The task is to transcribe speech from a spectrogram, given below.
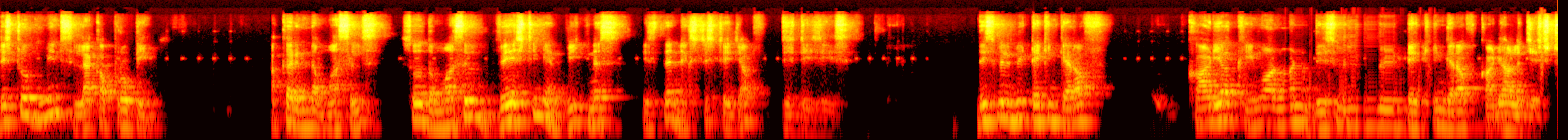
Dystrophy means lack of protein occur in the muscles. So the muscle wasting and weakness is the next stage of this disease. This will be taken care of cardiac involvement. This will be taken care of cardiologist.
